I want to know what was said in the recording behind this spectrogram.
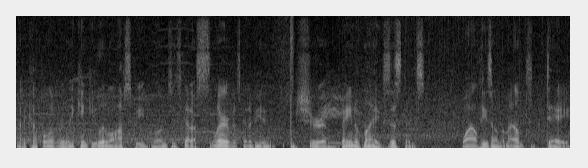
Got a couple of really kinky little off speed ones. He's got a slurve that's going to be, I'm sure, a bane of my existence while he's on the mound today.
